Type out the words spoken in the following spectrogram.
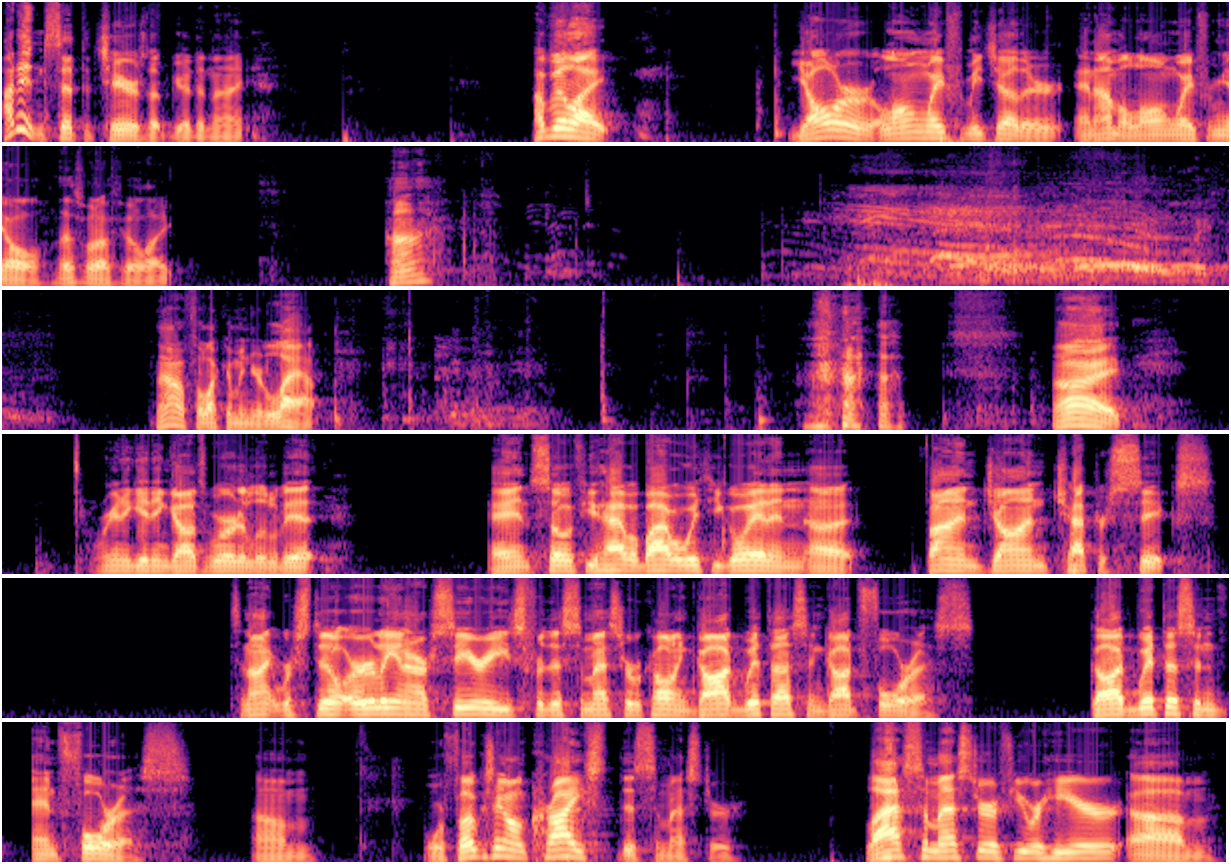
I didn't set the chairs up good tonight. I feel like y'all are a long way from each other, and I'm a long way from y'all. That's what I feel like. Huh? Now I feel like I'm in your lap. All right. We're going to get in God's Word a little bit. And so if you have a Bible with you, go ahead and uh, find John chapter 6. Tonight we're still early in our series for this semester. We're calling God with us and God for us. God with us and, and for us. Um, we're focusing on Christ this semester. Last semester, if you were here, um,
